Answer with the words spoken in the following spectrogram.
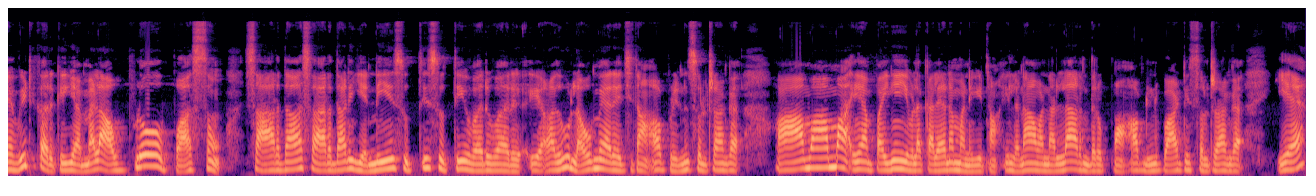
என் வீட்டுக்காருக்கு என் மேலே அவ்வளோ பாசம். சாரதா சாரதான்னு என்னையே சுற்றி சுற்றி வருவார். அதுவும் லவ் மேரேஜ் தான் அப்படின்னு சொல்கிறாங்க ஆமாம் ஆமாம் என் பையன் இவளை கல்யாணம் பண்ணிக்கிட்டான். இல்லைனா அவன் நல்லா இருந்திருப்பான் அப்படின்னு பாட்டி சொல்கிறாங்க ஏன்?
